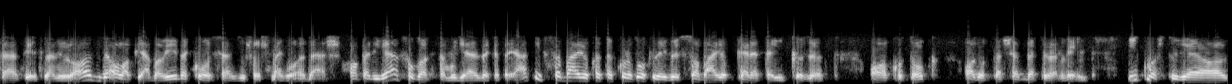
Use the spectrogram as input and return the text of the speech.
feltétlenül az, de alapjában véve konszenzusos megoldás. Ha pedig elfogadtam ugye ezeket a játékszabályokat, akkor az ott lévő szabályok keretei között alkotok adott esetben törvényt. Itt most ugye az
